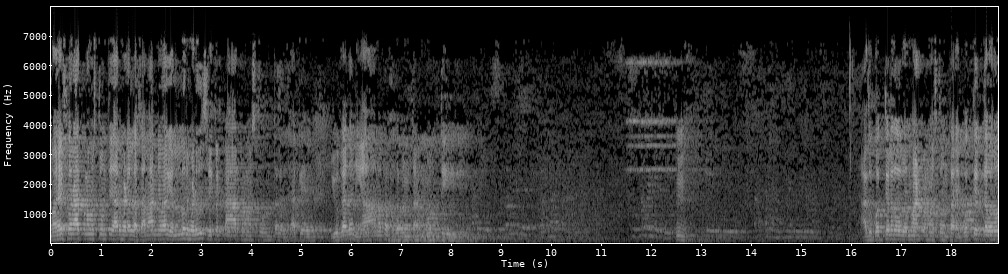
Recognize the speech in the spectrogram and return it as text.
ಮಹೇಶ್ವರಾರ್ಪಣಮಸ್ತು ಅಂತ ಯಾರು ಹೇಳಲ್ಲ. ಸಾಮಾನ್ಯವಾಗಿ ಎಲ್ಲರೂ ಹೇಳುದು ಶ್ರೀಕೃಷ್ಣಾರ್ಪಣಮಸ್ತು ಅಂತಲ್ಲ ಯಾಕೆ? ಯುಗದ ನಿಯಾಮಕ ಭಗವಂತನ ಮೂರ್ತಿ. ಅದು ಗೊತ್ತಿಲ್ಲದವರು ಬ್ರಹ್ಮಾರ್ಪಣಮಸ್ತು ಅಂತಾರೆ? ಗೊತ್ತಿದ್ದವರು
